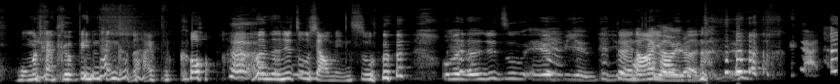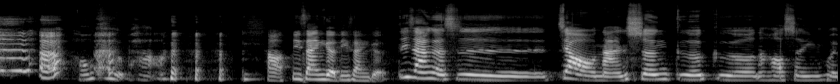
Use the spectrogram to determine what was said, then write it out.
我们两个拼单可能还不够，我们只能去住小民宿，我们只能去住 Airbnb，对，然后有人，好可怕。好，第三个，第三个，第三个是叫男生哥哥，然后声音会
